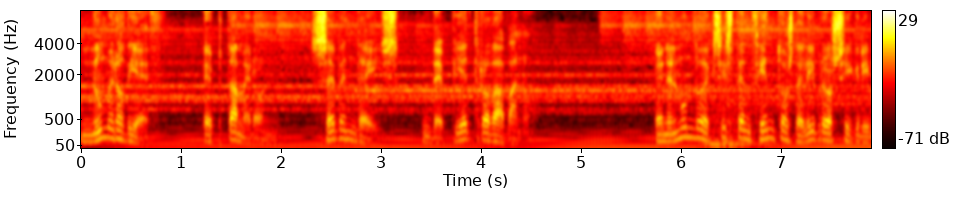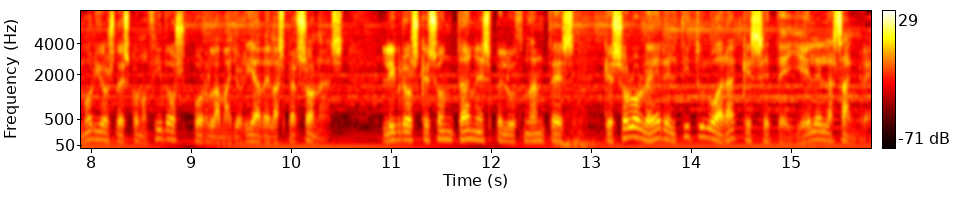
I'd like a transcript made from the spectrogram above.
Número 10. Heptameron. Seven Days. De Pietro D'Avano. En el mundo existen cientos de libros y grimorios desconocidos por la mayoría de las personas. Libros que son tan espeluznantes que solo leer el título hará que se te hiele la sangre.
